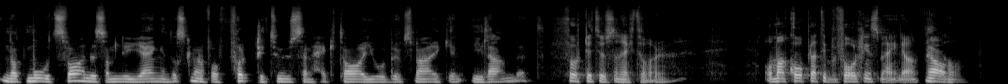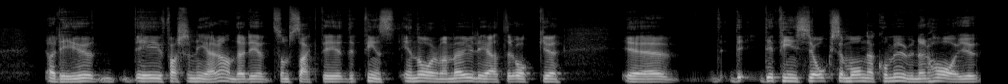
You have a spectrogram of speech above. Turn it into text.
något motsvarande som Nyängen, då skulle man få 40 000 hektar jordbruksmark i, i landet. 40 000 hektar? Om man kopplar till befolkningsmängd, ja. ja. Ja, det är ju, det är ju fascinerande. Det är, som sagt, det, det finns enorma möjligheter och eh, det, det, finns ju också, många kommuner har ju,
